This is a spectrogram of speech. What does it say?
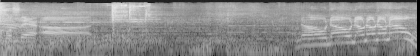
Almost there. Uh, No, no, no, no, no, no!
